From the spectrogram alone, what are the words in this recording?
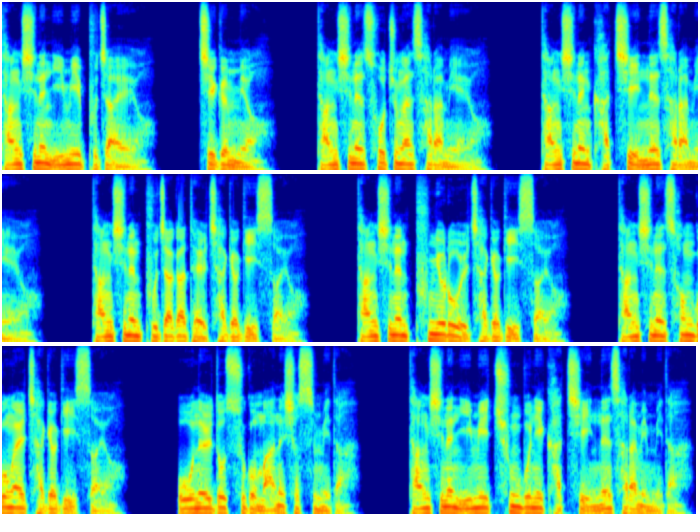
당신은 이미 부자예요. 지금요. 당신은 소중한 사람이에요. 당신은 가치 있는 사람이에요. 당신은 부자가 될 자격이 있어요. 당신은 풍요로울 자격이 있어요. 당신은 성공할 자격이 있어요. 오늘도 수고 많으셨습니다. 당신은 이미 충분히 가치 있는 사람입니다.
